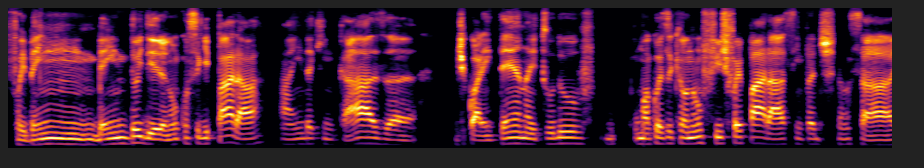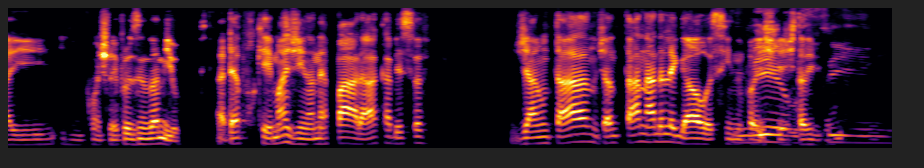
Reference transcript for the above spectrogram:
Foi bem bem doideira, não consegui parar ainda aqui em casa, de quarentena e tudo. Uma coisa que eu não fiz foi parar assim para descansar e, e continuei produzindo a mil. Até porque imagina, né, parar a cabeça já não tá, já não tá nada legal, assim, no país que a gente tá vivendo. Sim,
